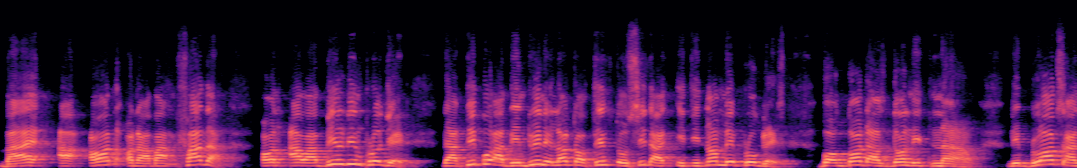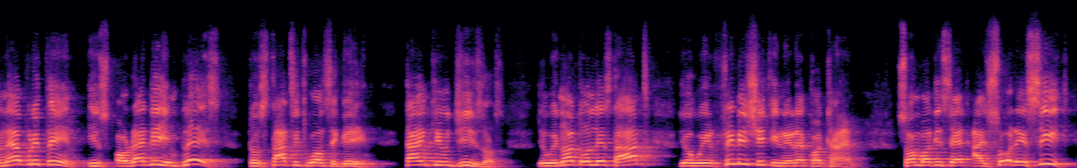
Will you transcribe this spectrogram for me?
by our, on, on our Father on our building project that people have been doing a lot of things to see that it did not make progress. But God has done it now. The blocks and everything is already in place to start it once again. Thank you, Jesus. You will not only start, you will finish it in a record time. Somebody said, I sowed a seed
